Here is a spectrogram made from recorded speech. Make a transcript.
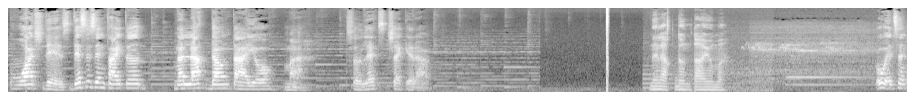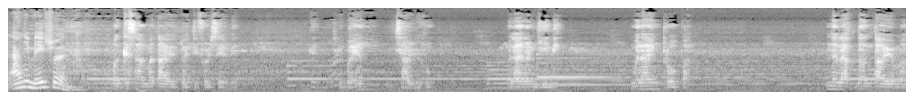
watch this. This is entitled na lockdown tayo, ma. So, let's check it out. Na lockdown tayo, ma. Oh, it's an animation. Magkasama tayo 24-7. Ano ba yan? Sabi ko. Wala nang gimmick. Wala yung tropa. Na lockdown tayo, ma.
